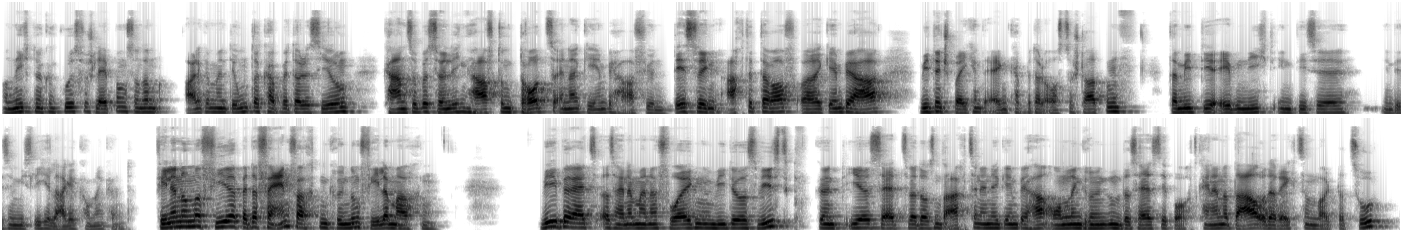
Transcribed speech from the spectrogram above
Und nicht nur Konkursverschleppung, sondern allgemein die Unterkapitalisierung kann zur persönlichen Haftung trotz einer GmbH führen. Deswegen achtet darauf, eure GmbH mit entsprechend Eigenkapital auszustatten, damit ihr eben nicht in diese, in diese missliche Lage kommen könnt. Fehler Nummer vier: bei der vereinfachten Gründung Fehler machen. Wie ihr bereits aus einem meiner vorigen Videos wisst, könnt ihr seit 2018 eine GmbH online gründen. Das heißt, ihr braucht keinen Notar oder Rechtsanwalt dazu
